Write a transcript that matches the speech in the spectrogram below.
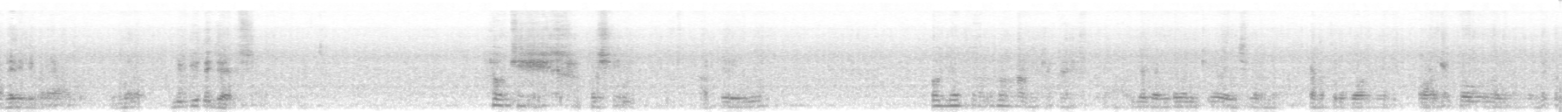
അതെനിക്ക് പറയാനുള്ളൂ നിങ്ങൾ ബി ദ ജഡ്ജ് ഓക്കെ അപ്പോൾ ശരി. അപ്പോൾ ഇനി ഒന്ന് തുറന്നു കാണിക്കട്ടെ രണ്ട് മണിക്ക് കഴിച്ചതാണ് പടത്തിൽ ഉറങ്ങിപ്പോകുന്നുണ്ട്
